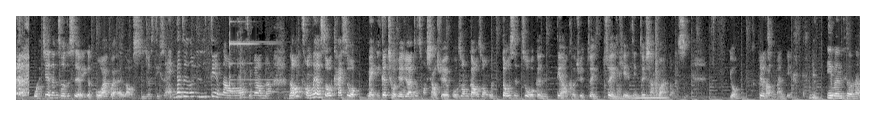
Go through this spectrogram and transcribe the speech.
我记得那个时候就是有一个国外回来的老师，就是说：“哎、欸，你看这个东西是电脑哦，怎么样呢？”然后从那个时候开始，我每一个求学阶段，就从小学、国中、高中，我都是做跟电脑科学最最贴近、最相关的东西。有热情满点，Even till now，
